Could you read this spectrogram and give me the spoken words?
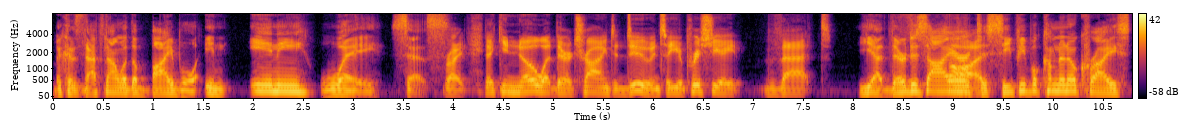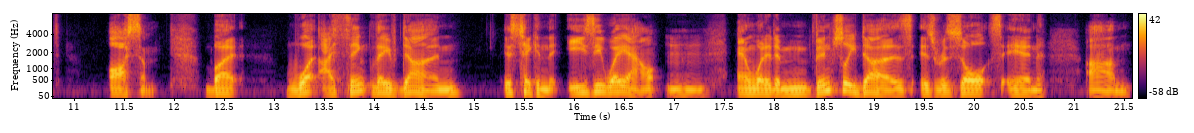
because that's not what the Bible in any way says. right. Like you know what they're trying to do, and so you appreciate that. Yeah, their desire Thought. to see people come to know Christ, awesome. But what I think they've done is taken the easy way out, Mm-hmm. and what it eventually does is results in um,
